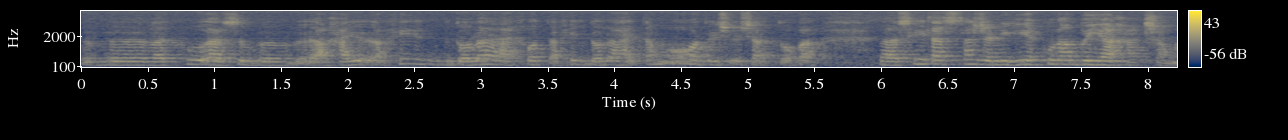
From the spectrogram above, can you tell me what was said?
ולקחו, אז הכי גדולה, האחות הכי גדולה הייתה מאוד אישה טובה. ואז היא רצתה שנהיה כולם ביחד שם.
